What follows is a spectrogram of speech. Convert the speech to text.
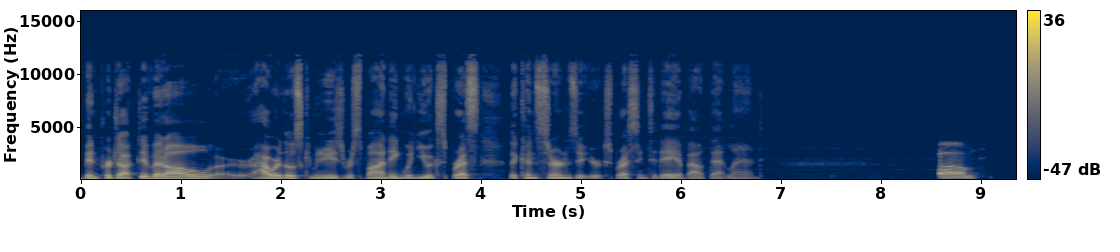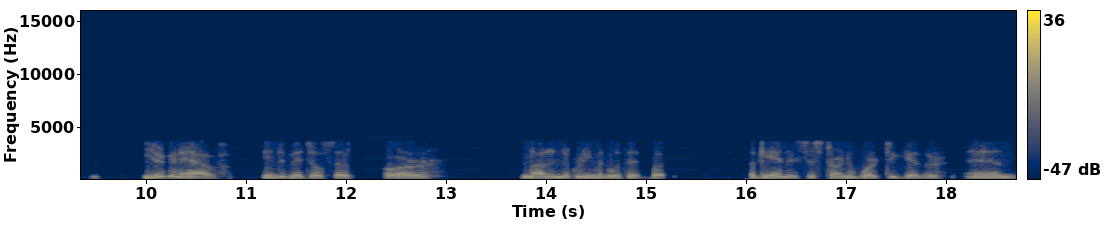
been productive at all? How are those communities responding when you express the concerns that you're expressing today about that land? Um, you're going to have individuals that are not in agreement with it, but again, it's just trying to work together. And,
